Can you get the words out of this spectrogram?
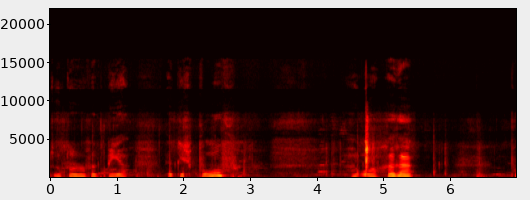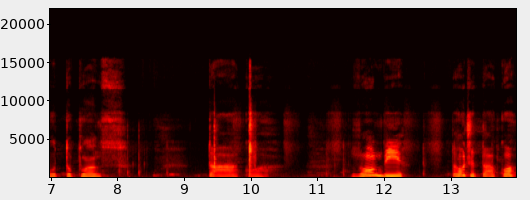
Тут ефект п'є. Якийсь пуф. О, ха-ха. Путтопланс. Тако. Зомбі. Того чи тако?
